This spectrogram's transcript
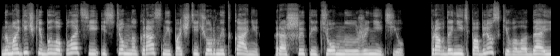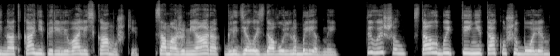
На магичке было платье из темно-красной, почти черной ткани, расшитой темную же нитью. Правда, нить поблескивала, да и на ткани переливались камушки. Сама же Миара гляделась довольно бледной. Ты вышел, стал быть, ты не так уж и болен.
